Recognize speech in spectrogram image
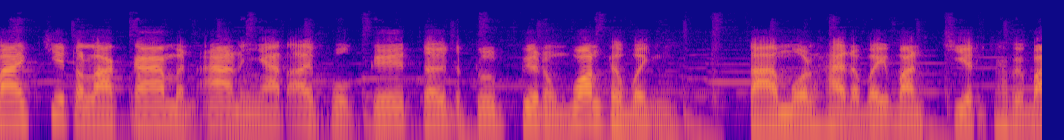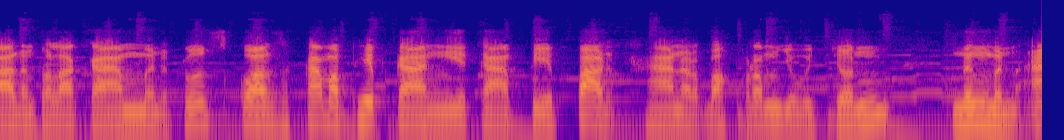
បែជាតឡាការមិនអនុញ្ញាតឲ្យពួកគេទៅទទួលពានរង្វាន់ទៅវិញតើមូលហេតុអ្វីបានជារដ្ឋាភិបាលនិងតឡាការមិនទទួលស្គាល់សកម្មភាពការងារការពារបរិស្ថានរបស់ក្រុមយុវជននិងមិនអ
